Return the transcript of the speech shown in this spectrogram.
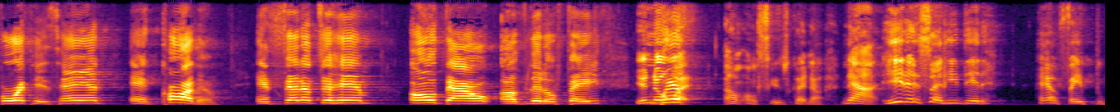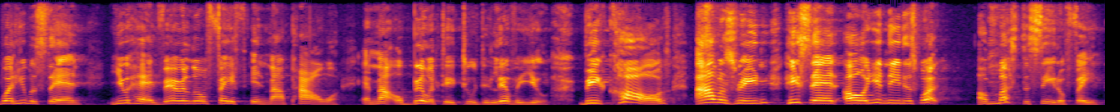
forth his hand and caught him and said unto him, O thou of little faith. You know what? Um, oh, excuse me, cut now. Now, he didn't say he did have faith. What he was saying, you had very little faith in my power and my ability to deliver you. Because I was reading, he said, all you need is what? A mustard seed of faith.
